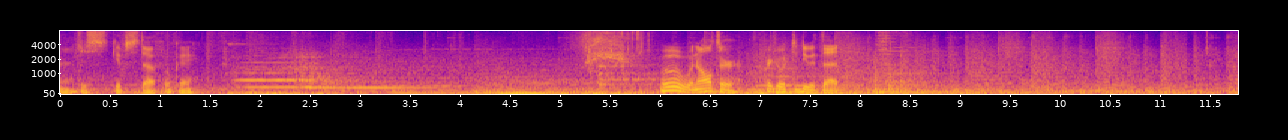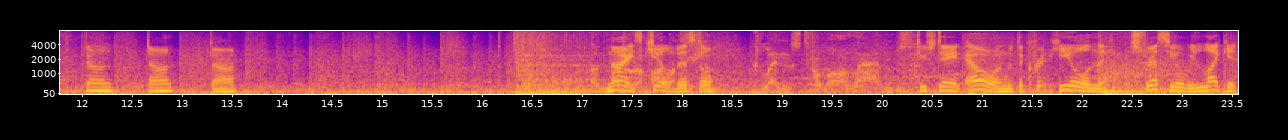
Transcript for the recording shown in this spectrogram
Uh, It just gives stuff. Okay. Ooh, an altar. Forget what to do with that. Dun dun dun. Nice kill, Vestal. Cleansed from our lands. Two stain. Oh, and with the crit heal and the stress heal, we like it.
